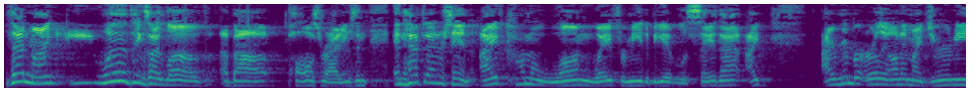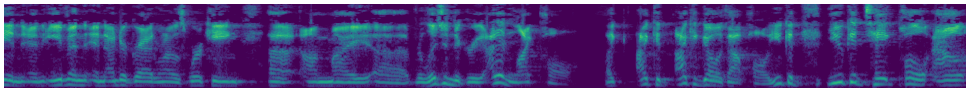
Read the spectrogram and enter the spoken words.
with that in mind, one of the things I love about Paul's writings, and, and have to understand, I've come a long way for me to be able to say that. I, I remember early on in my journey, and, and even in undergrad when I was working uh, on my uh, religion degree, I didn't like Paul. Like I could, I could go without Paul. You could, you could take Paul out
